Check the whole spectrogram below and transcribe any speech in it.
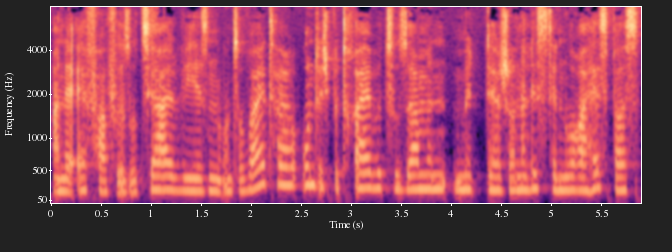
an der FH für Sozialwesen und so weiter. Und ich betreibe zusammen mit der Journalistin Nora Hespers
